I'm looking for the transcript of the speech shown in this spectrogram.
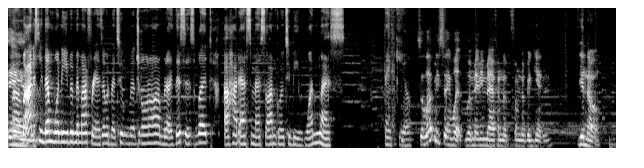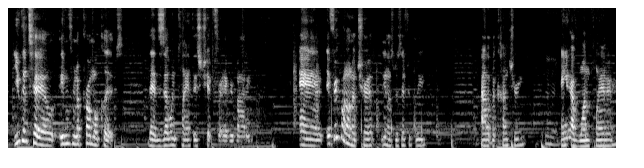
um, but honestly them wouldn't even been my friends there would have been too much going on i'd like this is what a hot ass mess so i'm going to be one less thank you So let me say what, what made me mad from the from the beginning. You know, you can tell even from the promo clips that Zoe planned this trip for everybody. And if you're going on a trip, you know, specifically out of the country, Mhm. and you have one planner,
